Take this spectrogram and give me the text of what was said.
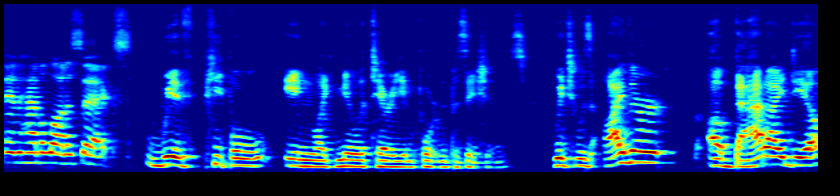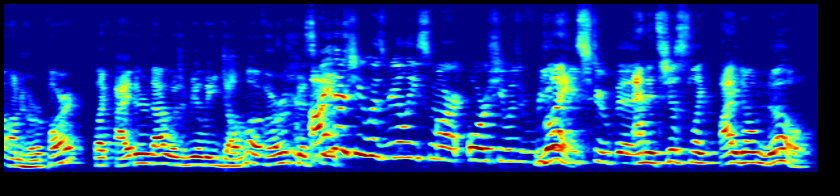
and had a lot of sex. with people in like military important positions, which was either a bad idea on her part. Like either that was really dumb of her because Either she was really smart or she was really Right. stupid. and it's just like I don't know.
